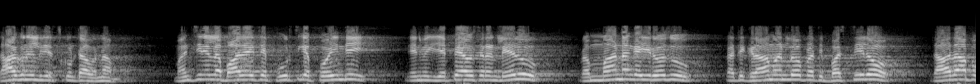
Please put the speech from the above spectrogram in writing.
సాగునీళ్ళు తెచ్చుకుంటా ఉన్నాం. మంచినీళ్ళ బాధ అయితే పూర్తిగా పోయింది. నేను మీకు చెప్పే అవసరం లేదు. బ్రహ్మాండంగా ఈరోజు ప్రతి గ్రామంలో ప్రతి బస్తీలో దాదాపు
